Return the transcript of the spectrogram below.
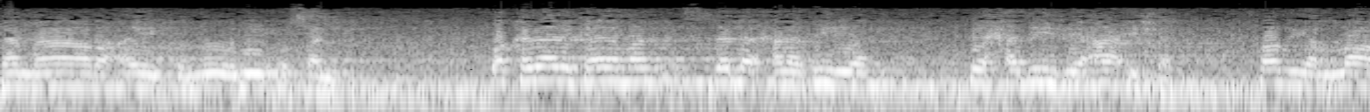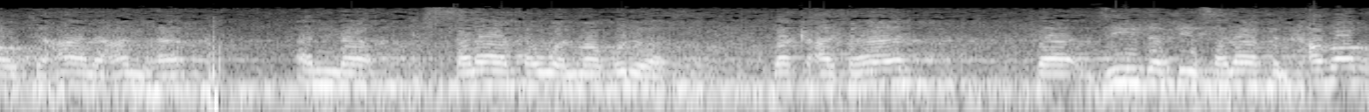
كما رأيتموني أصلي. وكذلك أيضا استدل الحنفية في حديث عائشة رضي الله تعالى عنها أن الصلاة أول ما فرضت ركعتان فزيد في صلاة الحضر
